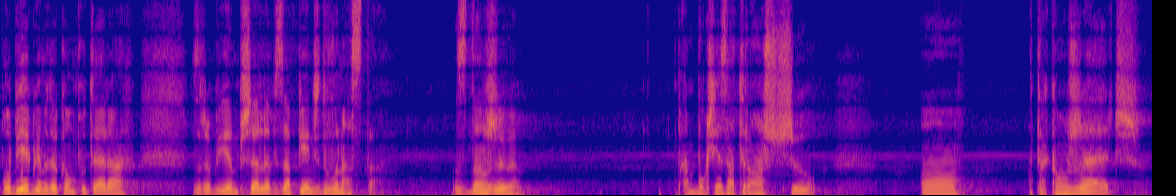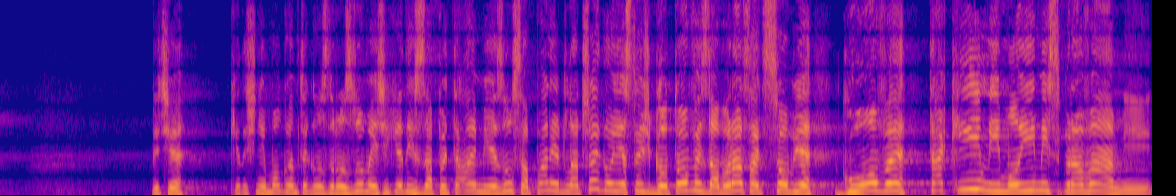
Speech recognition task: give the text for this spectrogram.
pobiegłem do komputera, zrobiłem przelew za pięć dwunasta. Zdążyłem. Pan Bóg się zatroszczył o, o taką rzecz. Wiecie, kiedyś nie mogłem tego zrozumieć i kiedyś zapytałem Jezusa, Panie, dlaczego jesteś gotowy zawracać sobie głowę takimi moimi sprawami?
